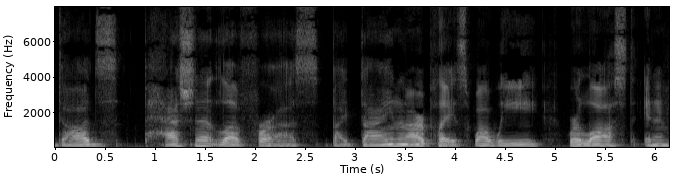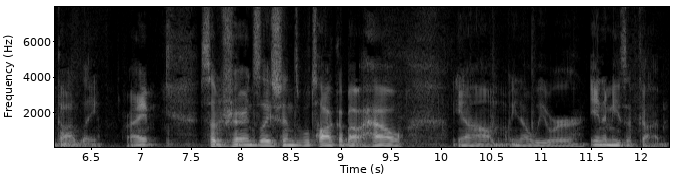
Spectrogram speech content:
God's passionate love for us by dying in our place while we were lost and ungodly, right? Some translations will talk about how, um, you know, we were enemies of God.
